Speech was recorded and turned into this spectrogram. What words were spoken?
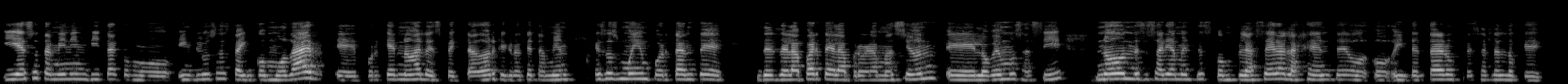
y eso también invita como incluso hasta incomodar, eh, ¿por qué no?, al espectador, que creo que también eso es muy importante desde la parte de la programación eh, lo vemos así, no necesariamente es complacer a la gente o, o, intentar ofrecerles lo que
